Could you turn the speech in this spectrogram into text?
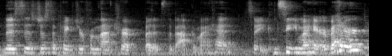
This is just a picture from that trip but it's the back of my head so you can see my hair better.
